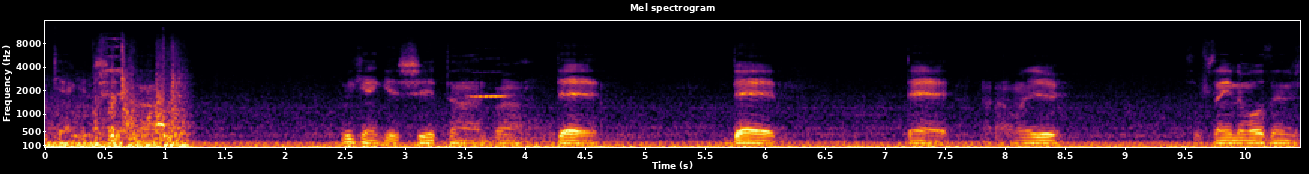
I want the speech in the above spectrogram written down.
We can't get shit done. We can't get shit done, bro. Dead. Dead. Dead. I'm here. Sustain the most energy.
